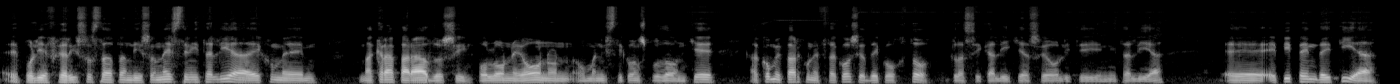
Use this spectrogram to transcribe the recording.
Ε, πολύ ευχαρίστως θα απαντήσω. Ναι, στην Ιταλία έχουμε μακρά παράδοση πολλών αιώνων ομανιστικών σπουδών και ακόμα υπάρχουν 718 κλασικά λύκεια σε όλη την Ιταλία. Ε, επί πενταετία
